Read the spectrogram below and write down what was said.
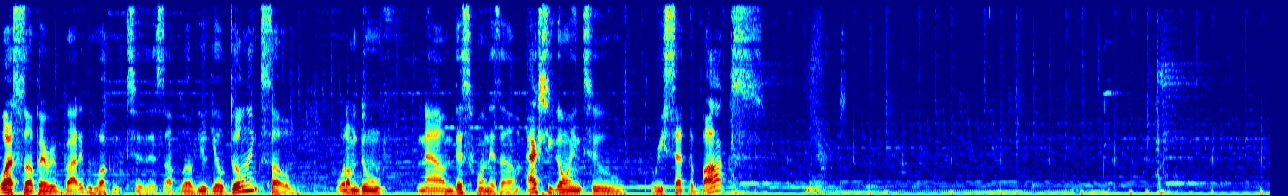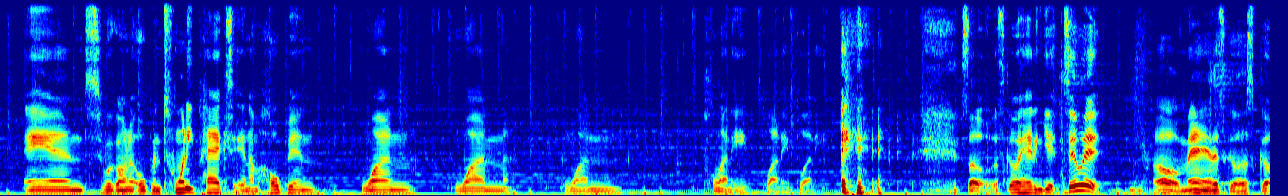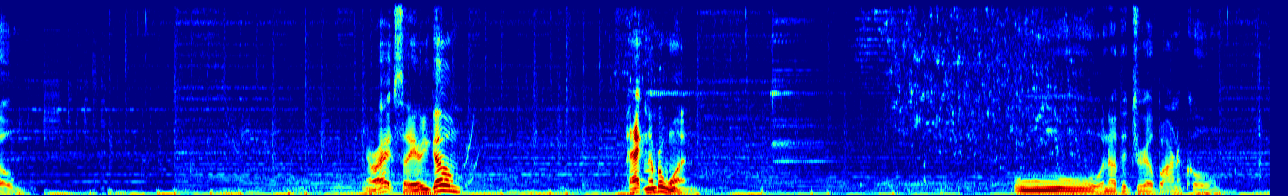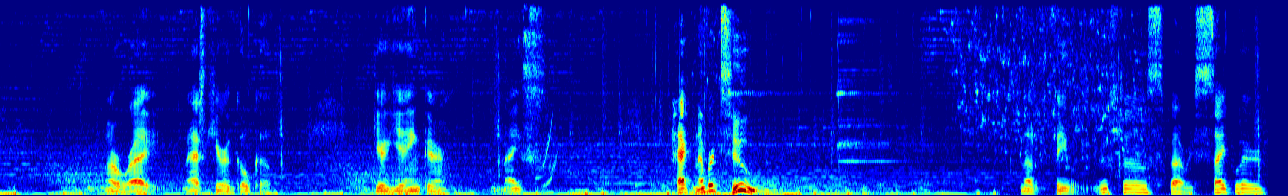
What's up, everybody? Welcome to this upload of Yu-Gi-Oh! Duel. So, what I'm doing now in this one is I'm actually going to reset the box. And we're going to open 20 packs, and I'm hoping one, one, one, plenty, plenty, plenty. so let's go ahead and get to it. Oh man, let's go, let's go. All right, so here you go. Pack number one. Ooh, another drill barnacle. All right, Mascara Goka. Gear Anchor. Nice. Pack number two. Another favorite Rusto, Spell Recycler,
